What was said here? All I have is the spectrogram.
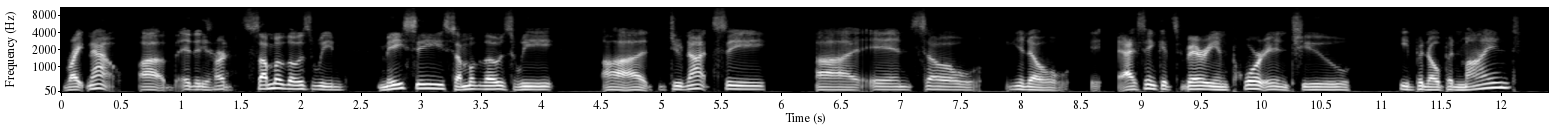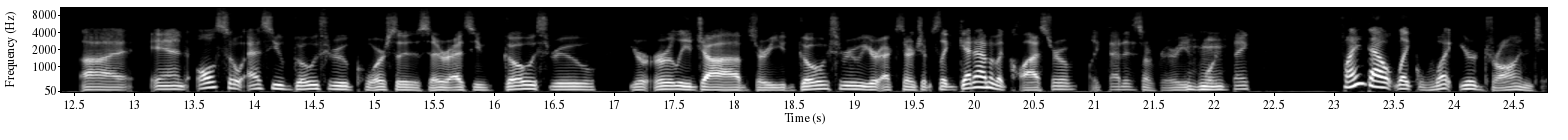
right now. Uh, it is yeah. hard. Some of those we may see, some of those we uh, do not see. Uh, and so, you know, I think it's very important to keep an open mind. Uh, and also, as you go through courses or as you go through your early jobs or you go through your externships, like get out of the classroom. Like that is a very mm-hmm. important thing. Find out like what you're drawn to.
